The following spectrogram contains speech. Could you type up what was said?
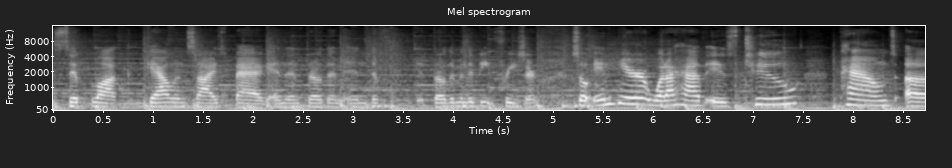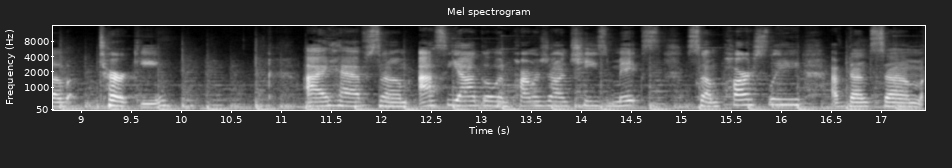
Ziploc gallon sized bag and then throw them in the throw them in the deep freezer. So in here what I have is two pounds of turkey I have some Asiago and Parmesan cheese mix, some parsley. I've done some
